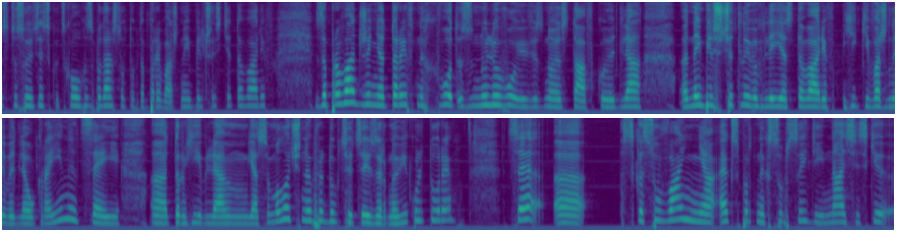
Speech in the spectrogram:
стосується сільського господарства, тобто переважної більшості товарів, запровадження тарифних квот з нульовою візною ставкою для е, найбільш чутливих для ЄС товарів, які важливі для України, це і е, торгівля м'ясомолочною продукцією, це і зернові культури. Це е, скасування експортних субсидій на сільські е,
